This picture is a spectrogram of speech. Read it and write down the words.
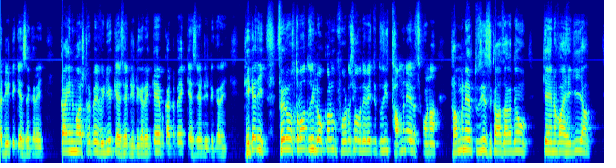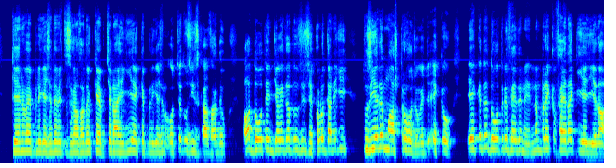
ਐਡਿਟ ਕੈਸੇ ਕਰੇ? ਕਾਈਨ ਮਾਸਟਰ ਪੇ ਵੀਡੀਓ ਕੈਸੇ ਐਡਿਟ ਕਰੇ? ਕੈਪ ਕੱਟ ਪੇ ਕੈਸੇ ਐਡਿਟ ਕਰੇ? ਠੀਕ ਹੈ ਜੀ? ਫਿਰ ਉਸ ਤੋਂ ਬਾਅਦ ਤੁਸੀਂ ਲੋਕਾਂ ਨੂੰ ਫੋਟੋਸ਼ਾਪ ਦੇ ਵਿੱਚ ਤੁਸੀਂ ਥੰਬਨੇਲ ਸਿਖਾਉਣਾ। ਥੰਬਨੇਲ ਤੁਸੀਂ ਸਿਖਾ ਸਕਦੇ ਹੋ, ਕੈਨਵਾ ਹੈਗੀ ਆ। ਕੈਨਵਾ ਐਪਲੀਕੇਸ਼ਨ ਦੇ ਵਿੱਚ ਸਿਖਾ ਸਕਦੇ ਹੋ, ਕੈਪਚਰ ਆ ਹੈਗੀ ਆ ਇੱਕ ਐਪਲੀਕੇਸ਼ਨ ਉਹ 'ਚ ਤੁਸੀਂ ਸਿਖਾ ਸਕਦੇ ਹੋ। ਆ ਦੋ ਤਿੰਨ ਜਗ੍ਹਾ ਤੇ ਤੁਸੀਂ ਸਿੱਖ ਲਓ ਯਾਨੀ ਕਿ ਤੁਸੀਂ ਇਹਦੇ ਮਾਸਟਰ ਹੋ ਜਾਓਗੇ ਇੱਕ ਇੱਕ ਤੇ ਦੋ ਤੇਰੇ ਫਾਇਦੇ ਨੇ। ਨੰਬਰ 1 ਫਾਇਦਾ ਕੀ ਹੈ ਜੀ ਇਹਦਾ?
